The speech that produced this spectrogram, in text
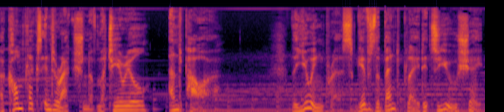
a complex interaction of material and power. The ewing press gives the bent plate its U shape.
